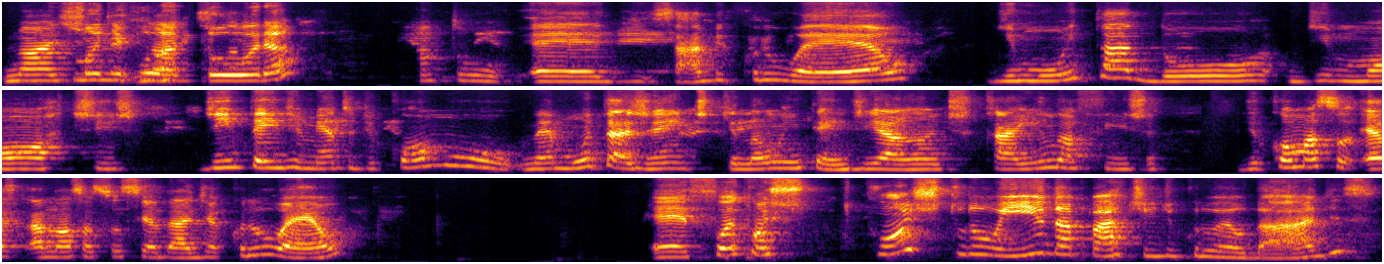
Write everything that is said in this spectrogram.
Nós, Manipuladora. Nós, é, sabe, cruel de muita dor, de mortes, de entendimento de como né, muita gente que não entendia antes, caindo a ficha de como a, a nossa sociedade é cruel, é, foi construída a partir de crueldades,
